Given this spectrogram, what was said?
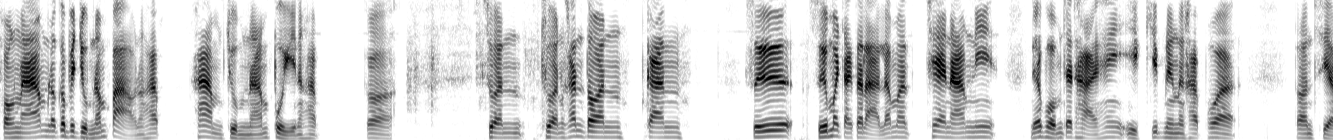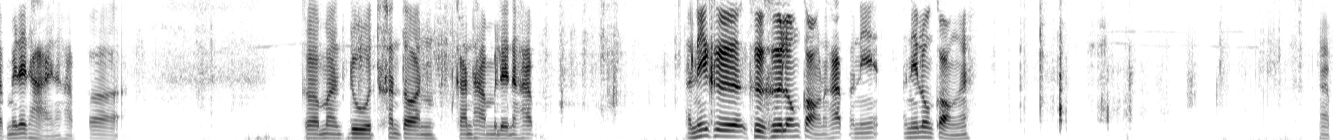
ฟองน้ำแล้วก็ไปจุ่มน้ำเปล่านะครับ ห้ามจุ่มน้ำปุ๋ยนะครับ ก็ส่วนส่วนขั้นตอนการซื้อซื้อมาจากตลาดแล้วมาแช่น้ำนี่เดี๋ยวผมจะถ่ายให้อีกคลิปหนึ่งนะครับ เพราะว่าตอนเสียบไม่ได้ถ่ายนะครับ ก็ ก็มาดูขั้นตอนการทำไปเลยนะครับ อันนี้คือคือคือลงกล่องนะครับ อันนี้ อันนี้ลงกล่องนะครับ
